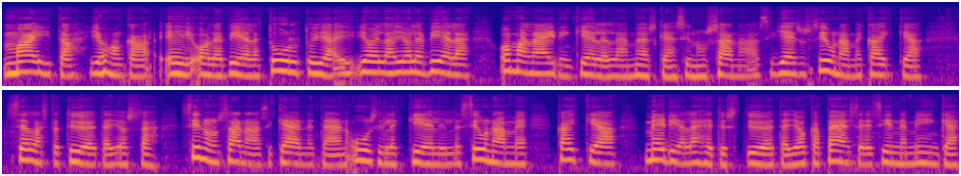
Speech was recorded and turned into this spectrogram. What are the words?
maita, johonka ei ole vielä tultu ja joilla ei ole vielä omalla äidinkielellään myöskään sinun sanaasi. Jeesus, siunaamme kaikkea sellaista työtä, jossa sinun sanasi käännetään uusille kielille. Siunaamme kaikkia medialähetystyötä, joka pääsee sinne, mihinkä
